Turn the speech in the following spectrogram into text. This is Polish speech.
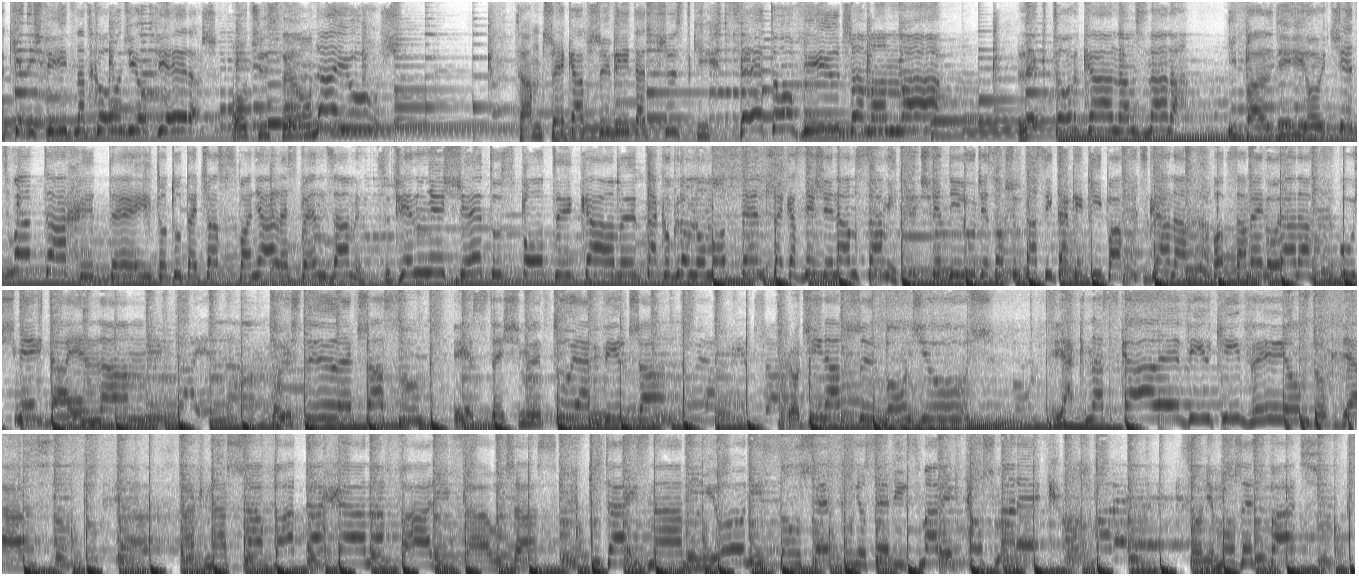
A kiedy świt nadchodzi, otwierasz oczy swe, ona już Tam czeka przywitać wszystkich, chce to wilcza mama Lektorka nam znana i Waldi ojciec Watachy tej. To tutaj czas wspaniale spędzamy Codziennie się tu spotykamy. Tak ogromną moc ten przekaz niesie nam sami. Świetni ludzie są wśród nas i tak ekipa Zgrana od samego rana. Uśmiech daje nam Jesteśmy tu jak wilcza. Rodzina przybądź już. Jak na skalę wilki wyją do gwiazd. Tak nasza watacha na fali cały czas. Tutaj z nami oni są Szefunio, Sebik, Smarek, Koszmarek. Co nie może spać?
